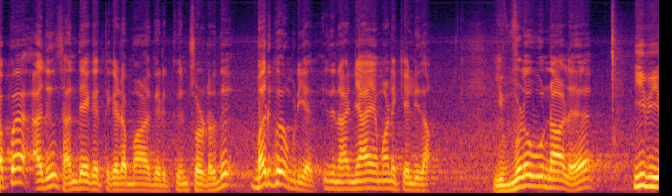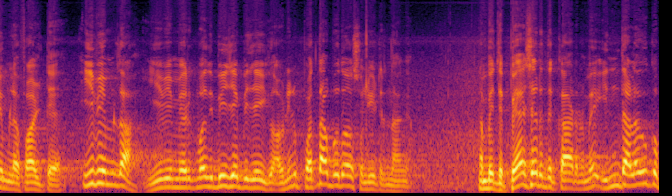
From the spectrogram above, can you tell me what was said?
அப்போ அது சந்தேகத்துக்கு இடமாக இருக்குதுன்னு சொல்கிறது மறுக்கவே முடியாது. இது நான் நியாயமான கேள்வி தான் இவ்வளவு நாள் இவிஎம்மில் ஃபால்ட்டு இவிஎம் தான். இவிஎம் இருக்கும்போது பிஜேபி ஜெயிக்கும் அப்படின்னு பொத்தா பொதுவாக சொல்லிட்டு இருந்தாங்க. நம்ம இதை பேசுகிறதுக்கு காரணமே இந்த அளவுக்கு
